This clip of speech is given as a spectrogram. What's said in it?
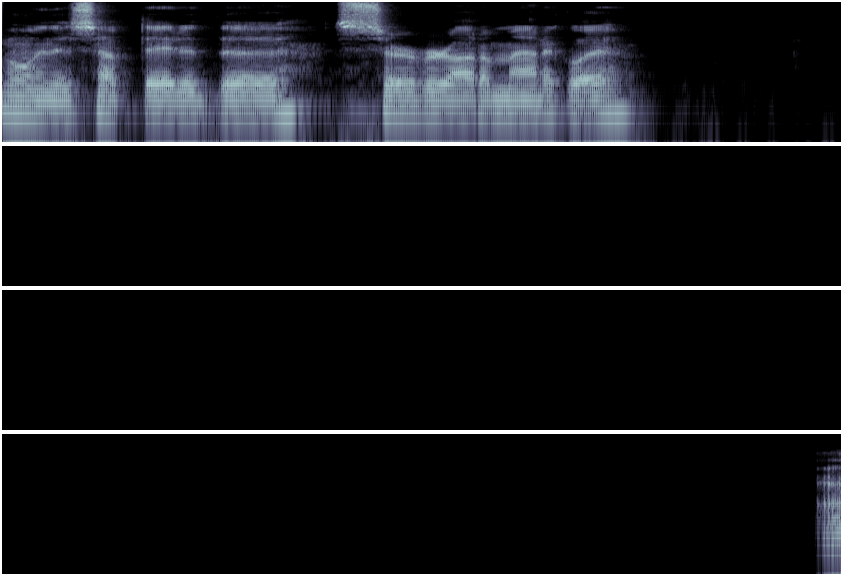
Only this updated the server automatically. Uh,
